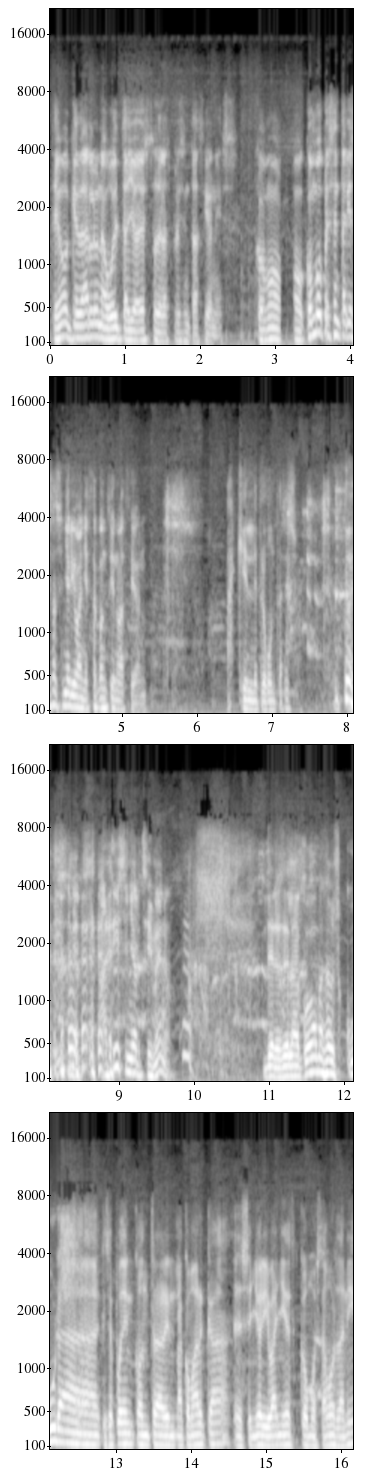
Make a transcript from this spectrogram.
Tengo que darle una vuelta yo a esto de las presentaciones. ¿Cómo, cómo presentarías al señor Ibáñez a continuación? ¿A quién le preguntas eso? A ti, señor, Chimeno. Desde la cueva más oscura que se puede encontrar en la comarca, el señor Ibáñez, ¿cómo estamos, Dani?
